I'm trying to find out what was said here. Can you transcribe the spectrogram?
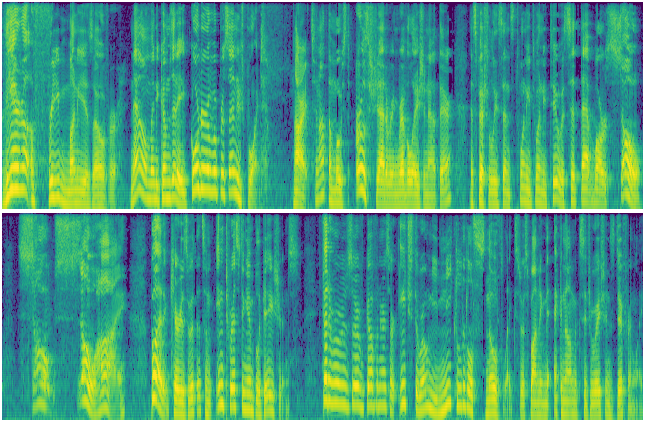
The era of free money is over. Now money comes at a quarter of a percentage point. Alright, so not the most earth-shattering revelation out there, especially since 2022 has set that bar so, so, so high, but it carries with it some interesting implications. Federal Reserve governors are each their own unique little snowflakes responding to economic situations differently.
